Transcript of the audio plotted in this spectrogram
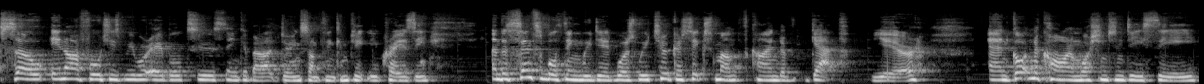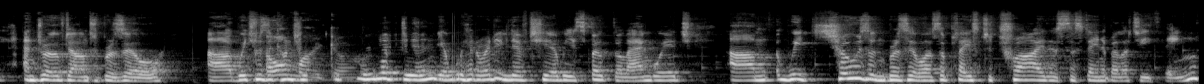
So in our 40s, we were able to think about doing something completely crazy. And the sensible thing we did was we took a six month kind of gap year and got in a car in Washington, D.C. and drove down to Brazil. Uh, which was a oh country we lived in. Yeah, we had already lived here. We spoke the language. Um, we'd chosen Brazil as a place to try the sustainability thing.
